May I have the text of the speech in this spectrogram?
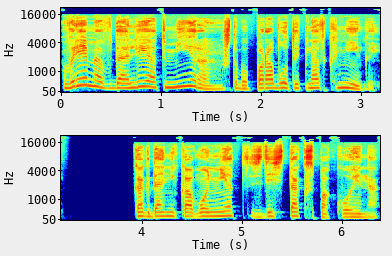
Время вдали от мира, чтобы поработать над книгой. Когда никого нет, здесь так спокойно.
